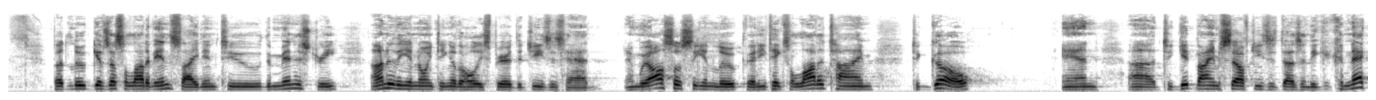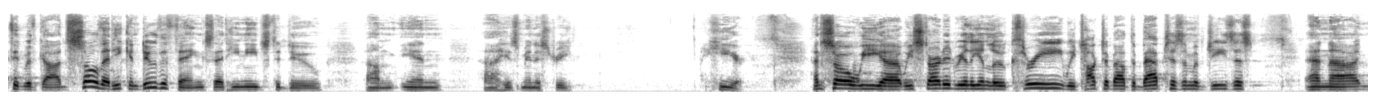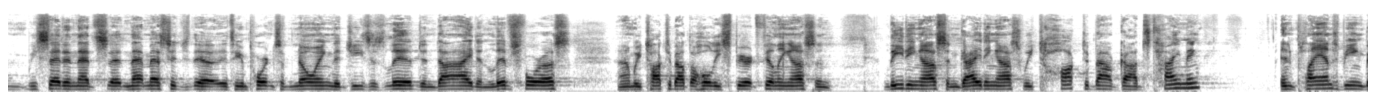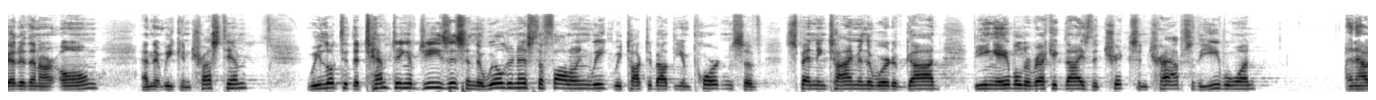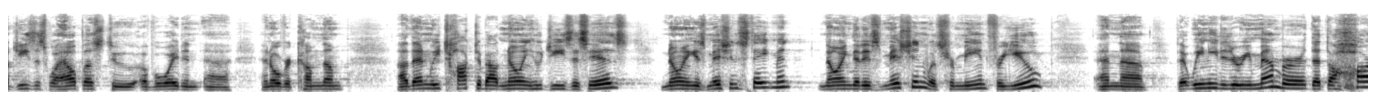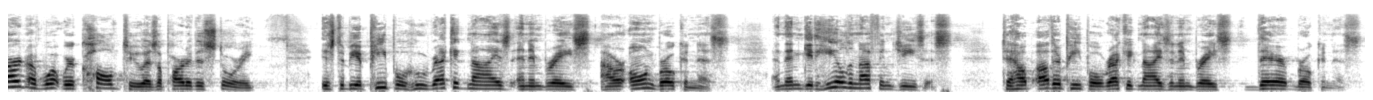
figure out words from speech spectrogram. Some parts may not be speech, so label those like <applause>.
But Luke gives us a lot of insight into the ministry under the anointing of the Holy Spirit that Jesus had. And we also see in Luke that he takes a lot of time to go and uh, to get by himself, Jesus does, and to get connected with God so that he can do the things that he needs to do um, in uh, his ministry here. And so we, uh, we started really in Luke 3. We talked about the baptism of Jesus. And uh, we said in that, in that message that it's the importance of knowing that Jesus lived and died and lives for us. And we talked about the Holy Spirit filling us and leading us and guiding us. We talked about God's timing and plans being better than our own and that we can trust Him. We looked at the tempting of Jesus in the wilderness the following week. We talked about the importance of spending time in the Word of God, being able to recognize the tricks and traps of the evil one and how Jesus will help us to avoid and, uh, and overcome them. Uh, then we talked about knowing who Jesus is, knowing his mission statement, knowing that his mission was for me and for you, and uh, that we needed to remember that the heart of what we're called to as a part of his story is to be a people who recognize and embrace our own brokenness and then get healed enough in Jesus to help other people recognize and embrace their brokenness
